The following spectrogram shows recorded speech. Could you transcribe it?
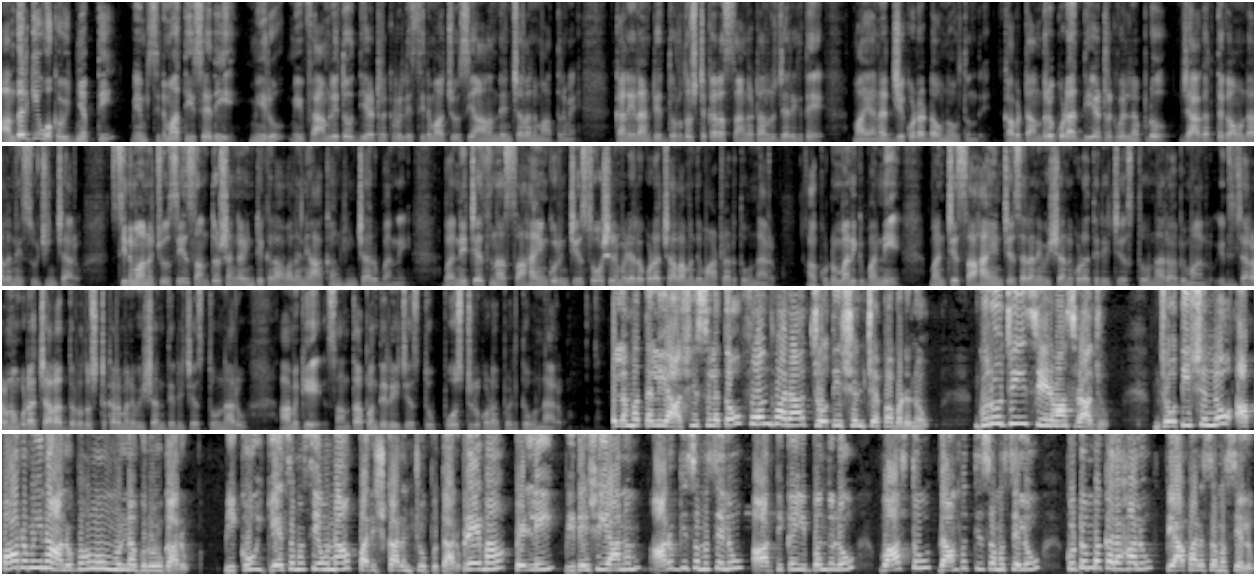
అందరికీ ఒక విజ్ఞప్తి. మేము సినిమా తీసేది మీరు మీ ఫ్యామిలీతో థియేటర్కి వెళ్ళి సినిమా చూసి ఆనందించాలని మాత్రమే. కానీ ఇలాంటి దురదృష్టకర సంఘటనలు జరిగితే మా ఎనర్జీ కూడా డౌన్ అవుతుంది. కాబట్టి అందరూ కూడా థియేటర్కి వెళ్ళినప్పుడు జాగ్రత్తగా ఉండాలని సూచించారు. సినిమాను చూసి సంతోషంగా ఇంటికి రావాలని ఆకాంక్షించారు బన్నీ. బన్నీ చేసిన సహాయం గురించి సోషల్ మీడియాలో కూడా చాలామంది మాట్లాడుతూ ఉన్నారు. ఆ కుటుంబానికి మన్ని మంచి సహాయం చేశారనే విషయాన్ని కూడా తెలియజేస్తూ ఉన్నారు అభిమానులు. ఇది జరగడం కూడా చాలా దురదృష్టకరమైన విషయాన్ని తెలియజేస్తూ ఉన్నారు. ఆమెకి సంతాపం తెలియజేస్తూ పోస్టులు కూడా పెడుతూ ఉన్నారు. పిల్లమ్మ తల్లి ఆశీస్సులతో ఫోన్ ద్వారా జ్యోతిష్యం చెప్పబడును. గురూజీ శ్రీనివాసరాజు. జ్యోతిష్యంలో అపారమైన అనుభవం ఉన్న గురువు గారు మీకు ఏ సమస్య ఉన్నా పరిష్కారం చూపుతారు. ప్రేమ పెళ్ళి విదేశీయానం ఆరోగ్య సమస్యలు ఆర్థిక ఇబ్బందులు వాస్తు దాంపత్య సమస్యలు కుటుంబ కలహాలు వ్యాపార సమస్యలు.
